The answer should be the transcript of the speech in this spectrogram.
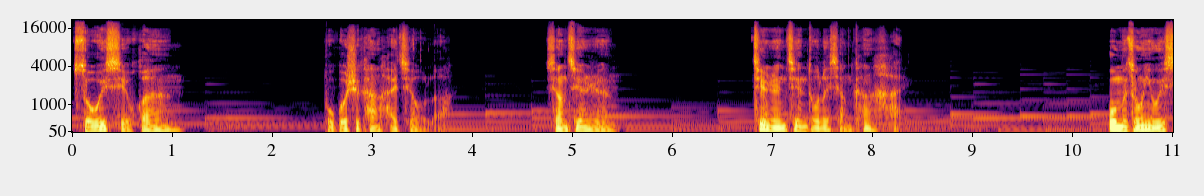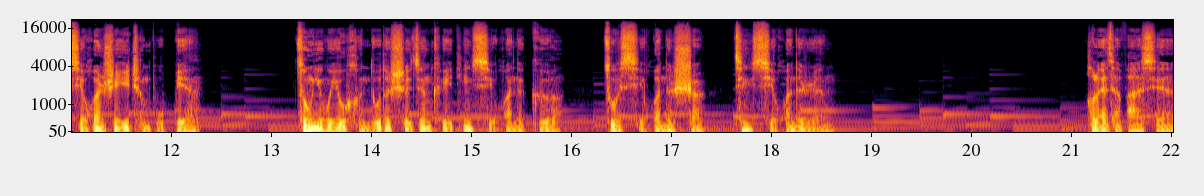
所谓喜欢，不过是看海久了，想见人；见人见多了，想看海。我们总以为喜欢是一成不变，总以为有很多的时间可以听喜欢的歌，做喜欢的事儿，见喜欢的人。后来才发现，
